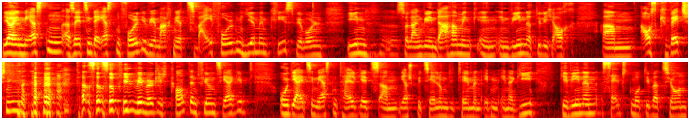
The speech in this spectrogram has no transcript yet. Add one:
Ja, im ersten, also jetzt in der ersten Folge, wir machen ja zwei Folgen hier mit dem Chris. Wir wollen ihn, solange wir ihn da haben in, in, in Wien, natürlich auch ähm, ausquetschen, dass er so viel wie möglich Content für uns hergibt. Und ja, jetzt im ersten Teil geht es ähm, ja speziell um die Themen eben Energie, Gewinnen, Selbstmotivation,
